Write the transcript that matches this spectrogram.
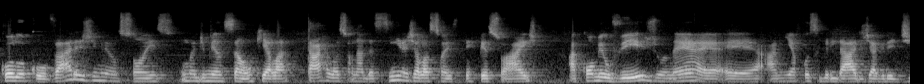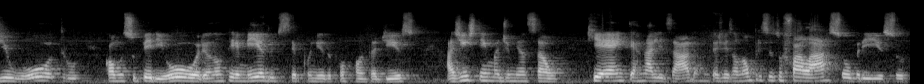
colocou, várias dimensões. Uma dimensão que ela está relacionada sim às relações interpessoais, a como eu vejo né, é, é a minha possibilidade de agredir o outro como superior, eu não ter medo de ser punido por conta disso. A gente tem uma dimensão que é internalizada, muitas vezes eu não preciso falar sobre isso,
